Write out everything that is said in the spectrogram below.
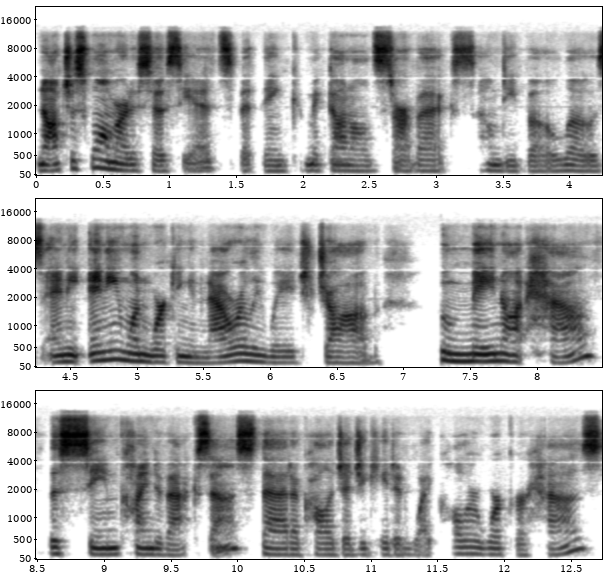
not just Walmart associates, but think McDonald's, Starbucks, Home Depot, Lowe's, any, anyone working in an hourly wage job who may not have the same kind of access that a college educated white collar worker has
